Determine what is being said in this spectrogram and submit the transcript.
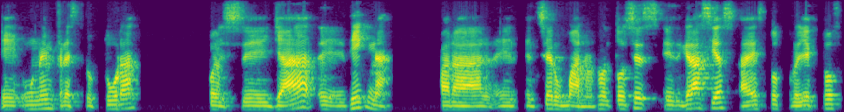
eh, una infraestructura pues ya digna para el, ser humano, ¿no? Entonces, es gracias a estos proyectos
